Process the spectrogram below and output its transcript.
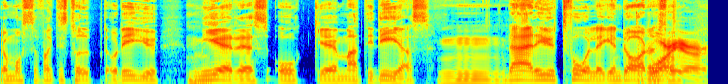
Jag måste faktiskt ta upp det och det är ju Mieres och eh, Matti Diaz. Mm. Det här är ju två legendarer som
